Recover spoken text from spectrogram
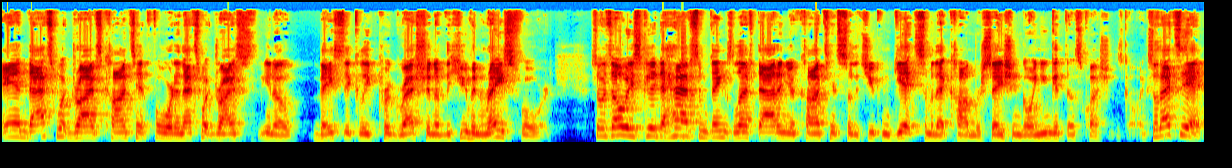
and that's what drives content forward and that's what drives you know basically progression of the human race forward so it's always good to have some things left out in your content so that you can get some of that conversation going you can get those questions going so that's it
